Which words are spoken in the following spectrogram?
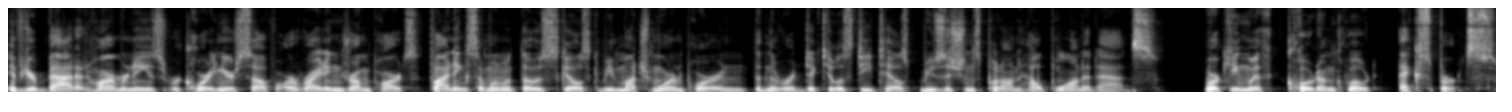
If you're bad at harmonies, recording yourself, or writing drum parts, finding someone with those skills can be much more important than the ridiculous details musicians put on help wanted ads. Working with quote unquote experts.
